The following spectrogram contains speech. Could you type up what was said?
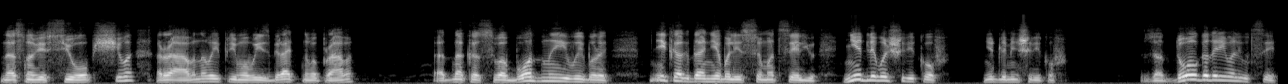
на основе всеобщего, равного и прямого избирательного права. Однако свободные выборы никогда не были самоцелью ни для большевиков, ни для меньшевиков. Задолго до революции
